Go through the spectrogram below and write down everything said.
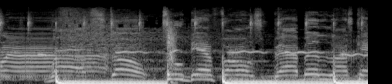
Rob Stone, two damn phones, Babylon's came.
